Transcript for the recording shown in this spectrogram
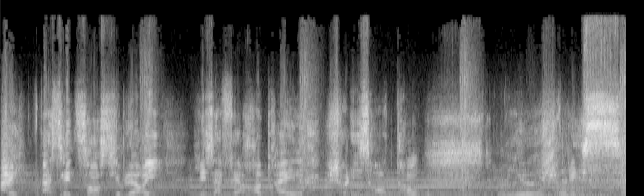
Allez, assez de sensiblerie, les affaires reprennent, je les entends, mieux je les sens.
